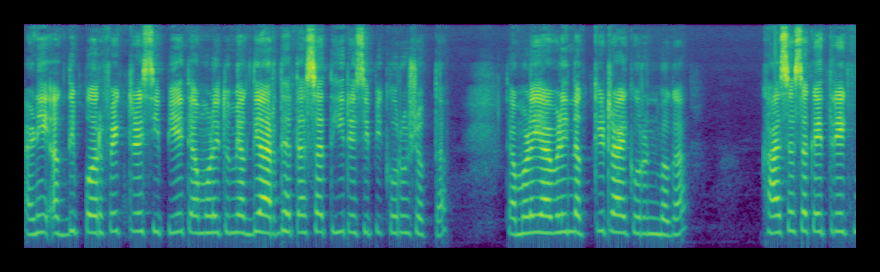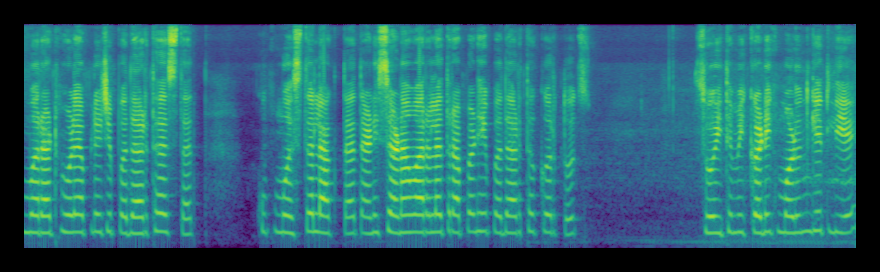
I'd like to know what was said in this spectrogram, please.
आणि अगदी परफेक्ट रेसिपी आहे. त्यामुळे तुम्ही अगदी अर्ध्या तासात ही रेसिपी करू शकता. त्यामुळे यावेळी नक्की ट्राय करून बघा. खास असं काहीतरी एक मराठमोळे आपले जे पदार्थ असतात खूप मस्त लागतात आणि सणावाराला तर आपण हे पदार्थ करतोच. सो इथे मी कणिक मळून घेतली आहे.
